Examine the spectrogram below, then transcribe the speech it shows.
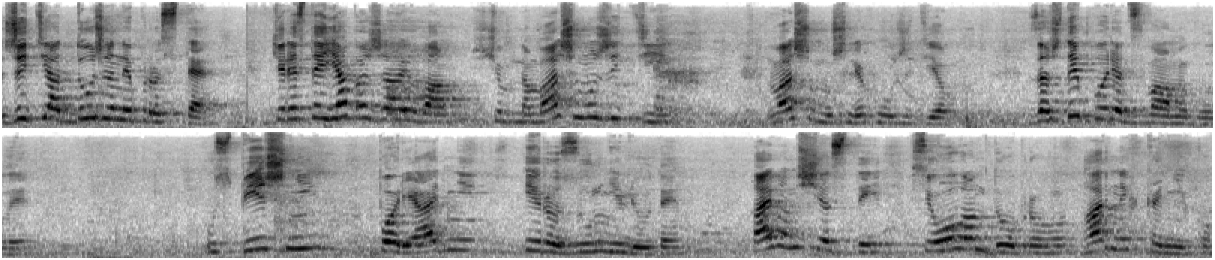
життя дуже непросте. Через те я бажаю вам, щоб на вашому житті, на вашому шляху життєвому, завжди поряд з вами були успішні, порядні і розумні люди. Хай вам щастить, всього вам доброго, гарних канікул.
